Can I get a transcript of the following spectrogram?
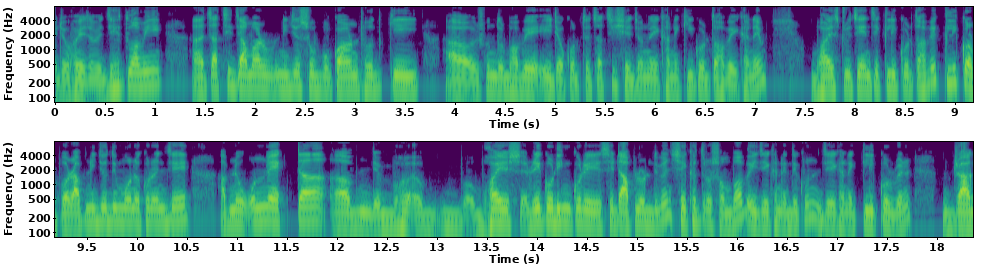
এটা হয়ে যাবে। যেহেতু আমি চাচ্ছি যে আমার নিজস্ব কণ্ঠকেই সুন্দরভাবে এইটা করতে চাচ্ছি সেই জন্য এখানে কি করতে হবে? এখানে ভয়েস টু চেঞ্জে ক্লিক করতে হবে। ক্লিক করার পর আপনি যদি মনে করেন যে আপনি অন্য একটা ভয়েস রেকর্ডিং করে সেটা আপলোড দেবেন, সেক্ষেত্রেও সম্ভব। এই যে এখানে দেখুন যে এখানে ক্লিক করবেন ড্রাগ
